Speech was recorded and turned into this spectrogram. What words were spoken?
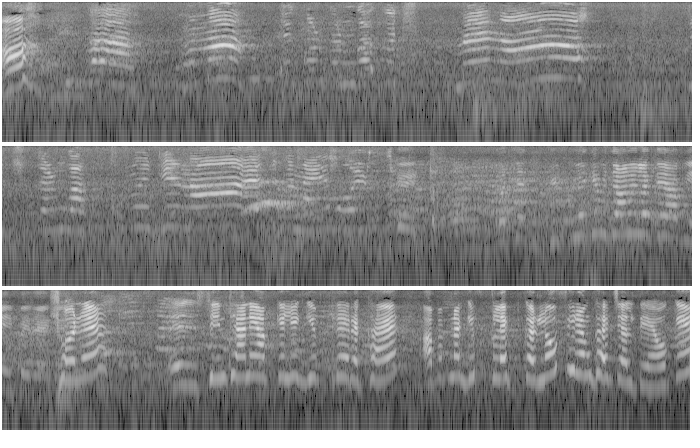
आ बच्चे गिफ्ट लेके भी जाने लगे आप यहीं पे रह शौर्य ए, सिंथिया ने आपके लिए गिफ्ट दे रखा है। आप अपना गिफ्ट कलेक्ट कर लो, फिर हम घर चलते हैं okay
